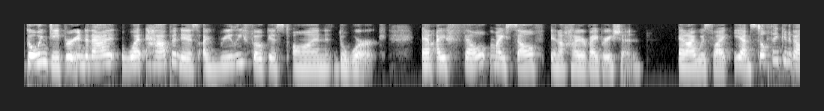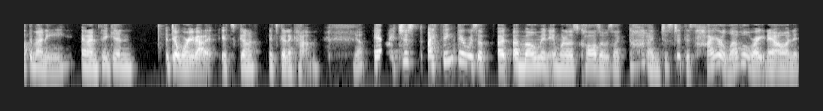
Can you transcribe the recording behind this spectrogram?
going deeper into that, what happened is I really focused on the work and I felt myself in a higher vibration. And I was like, yeah, I'm still thinking about the money and I'm thinking, don't worry about it. It's gonna, it's gonna come. Yeah. And I just, I think there was a, a, a moment in one of those calls. I was like, God, I'm just at this higher level right now. And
